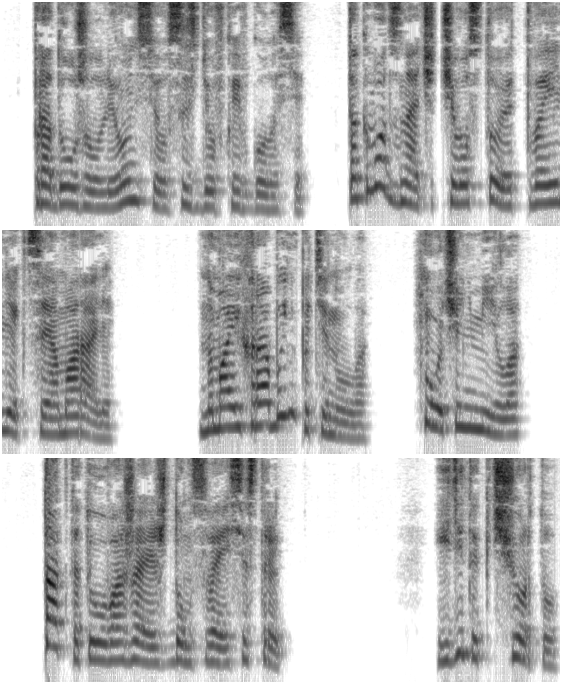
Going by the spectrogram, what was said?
— продолжил Леонсио с издевкой в голосе. «Так вот, значит, чего стоят твои лекции о морали. На моих рабынь потянула? Очень мило. Так-то ты уважаешь дом своей сестры». «Иди ты к черту!»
